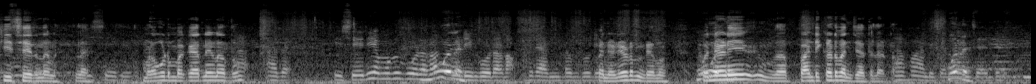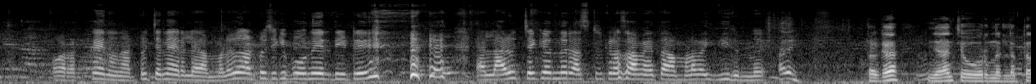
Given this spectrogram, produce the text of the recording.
കീച്ചേരുന്നാണ് അല്ലേ? നമ്മളെ കുടുംബക്കാരനെയാണ് അതും. അതെ. നമുക്ക് കൂടണം ഇവിടെയും കൂടണം. ഇത് രണ്ടും കൂടി. പൊന്നാണി ഇവിടെ ഉണ്ടായിരുന്നു പൊന്നാണി ഇതാ, പാണ്ടിക്കാട് പഞ്ചായത്തിലാട്ടോ. ആ പാണ്ടിക്കൽ പഞ്ചായത്തിൽ ഉറക്കായിരുന്നു നട്ടുച്ച നേരല്ലേ? നമ്മൾ നട്ടുച്ചക്ക് പോകുന്ന കരുതിയിട്ട് എല്ലാരും ഉച്ചയ്ക്ക് ഒന്ന് റെസ്റ്റ് എടുക്കുന്ന സമയത്ത് നമ്മളെ വൈകിരുന്ന് ഞാൻ ചോറുന്നില്ല. എത്ര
